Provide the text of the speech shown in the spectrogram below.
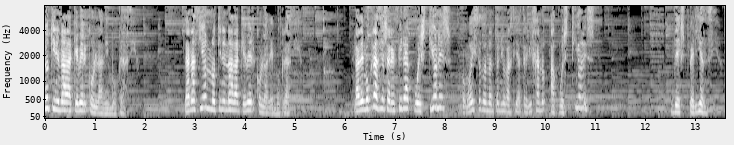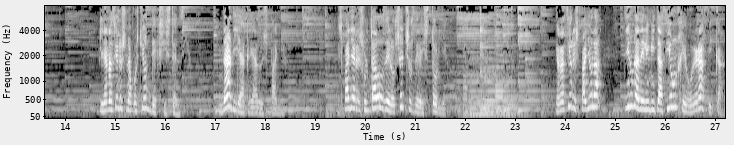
no tiene nada que ver con la democracia. La nación no tiene nada que ver con la democracia. La democracia se refiere a cuestiones, como dice don Antonio García Trevijano, a cuestiones de experiencia. Y la nación es una cuestión de existencia. Nadie ha creado España. España es resultado de los hechos de la historia. La nación española tiene una delimitación geográfica,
